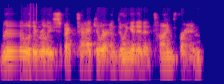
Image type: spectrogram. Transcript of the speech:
really really spectacular and doing it in a time frame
